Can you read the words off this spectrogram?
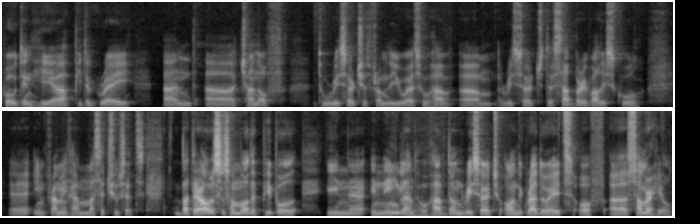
quoting here Peter Gray and uh, Chanoff, two researchers from the U.S. who have um, researched the Sudbury Valley School uh, in Framingham, Massachusetts. But there are also some other people in uh, in England who have done research on the graduates of uh, Summerhill,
